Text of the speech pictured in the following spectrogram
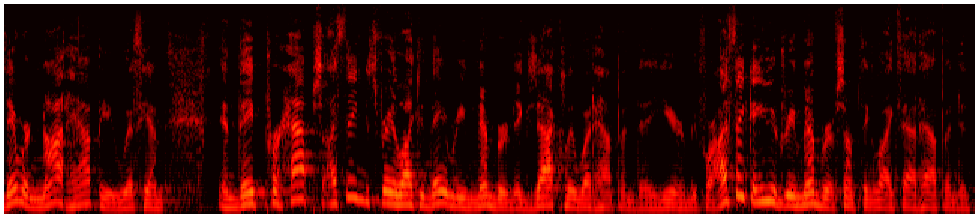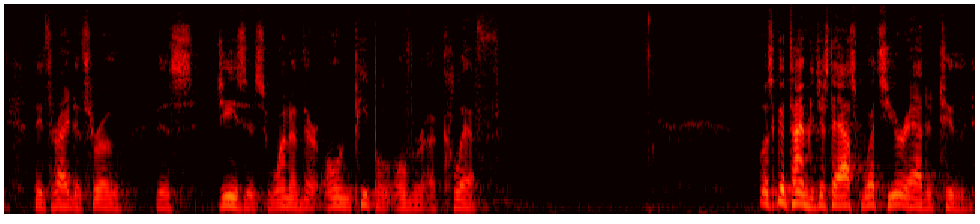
they were not happy with him. And they perhaps, I think it's very likely they remembered exactly what happened a year before. I think you'd remember if something like that happened and they tried to throw this Jesus, one of their own people, over a cliff. Well, it's a good time to just ask what's your attitude?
